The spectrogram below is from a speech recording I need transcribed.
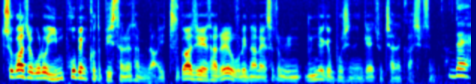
추가적으로 인포뱅크도 비슷한 회사입니다. 이 두 가지 회사를 우리나라에서 좀 눈- 눈여겨 보시는 게 좋지 않을까 싶습니다. 네.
